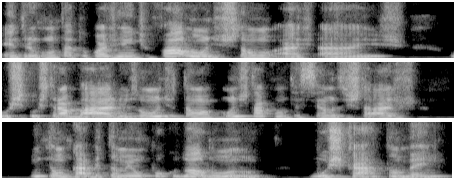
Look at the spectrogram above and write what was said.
entram em contato com a gente, falam onde estão as, as, os, os, trabalhos, onde, estão, onde está acontecendo os estágios. Então, cabe também um pouco do aluno buscar também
